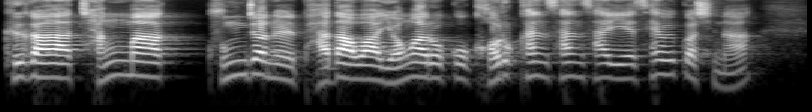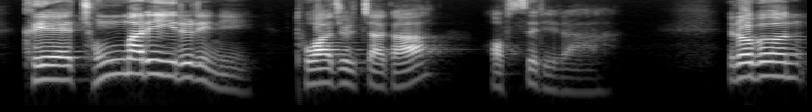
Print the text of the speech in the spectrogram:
그가 장막 궁전을 바다와 영화롭고 거룩한 산 사이에 세울 것이나 그의 종말이 이르리니 도와줄 자가 없으리라. 여러분,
